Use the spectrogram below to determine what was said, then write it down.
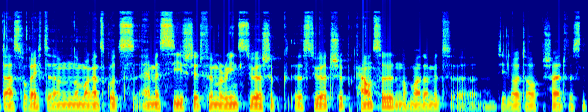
da hast du recht. Ähm, Nochmal ganz kurz, MSC steht für Marine Stewardship, äh, Stewardship Council, nochmal damit äh, die Leute auch Bescheid wissen.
